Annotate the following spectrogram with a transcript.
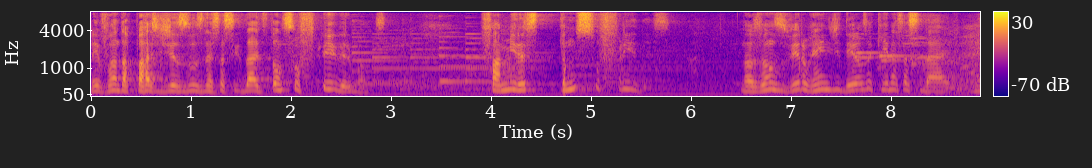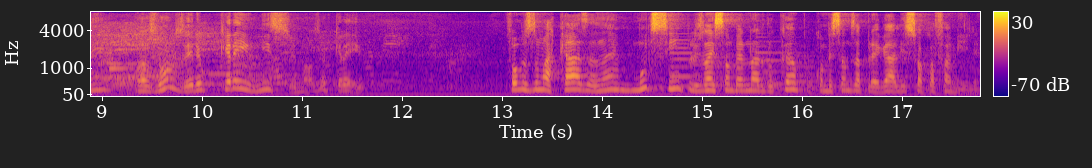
Levando a paz de Jesus nessa cidade tão sofrida, irmãos. Famílias tão sofridas. Nós vamos ver o reino de Deus aqui nessa cidade. Amém? Nós vamos ver, eu creio nisso, irmãos, eu creio. Fomos numa casa né, muito simples lá em São Bernardo do Campo, começamos a pregar ali só com a família.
